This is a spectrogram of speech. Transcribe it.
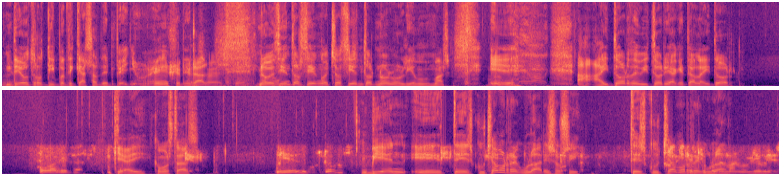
de otro tipo de casas de empeño, ¿eh? en general. Es, sí. 900, 100, 800, no nos liemos más. Eh, a- Aitor de Vitoria, ¿qué tal, Aitor? Hola, ¿qué tal? ¿Qué hay? ¿Cómo estás? Bien. Bien, eh, te escuchamos regular, eso sí. Te escuchamos regular. manos libres.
